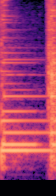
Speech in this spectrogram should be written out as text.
you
